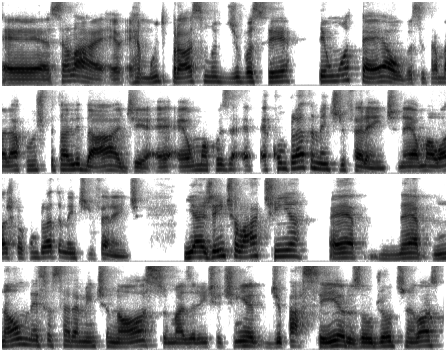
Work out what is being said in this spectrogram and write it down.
é, sei lá, é, é muito próximo de você ter um hotel, você trabalhar com hospitalidade, é, é uma coisa, é, é, completamente diferente, né? É uma lógica completamente diferente. E a gente lá tinha, é, né, não necessariamente nosso, mas a gente tinha de parceiros ou de outros negócios,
